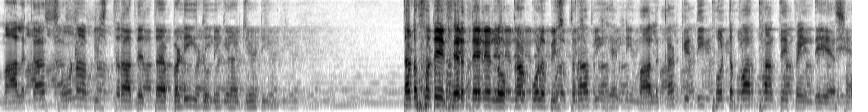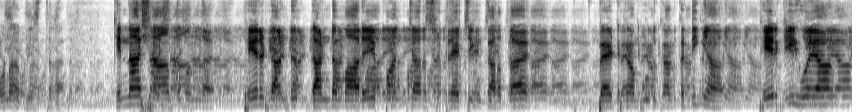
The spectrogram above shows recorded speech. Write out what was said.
ਮਾਲਕਾ ਸੋਹਣਾ ਬਿਸਤਰਾ ਦਿੱਤਾ ਬੜੀ ਦੁਨੀਆ ਜਿਹੜੀ। ਤੜਫਦੇ ਫਿਰਦੇ ਨੇ, ਲੋਕਾਂ ਕੋਲ ਬਿਸਤਰਾ ਵੀ ਹੈ ਨਹੀਂ। ਮਾਲਕਾ ਕਿੱਡੀ ਫੁੱਟਪਾਥਾਂ ਤੇ ਪੈਂਦੇ ਐ ਸੋਹਣਾ ਬਿਸਤਰਾ। ਕਿੰਨਾ ਸ਼ਾਂਤ ਬੰਦਾ ਹੈ। ਫਿਰ ਡੰਡ ਡੰਡ ਮਾਰੇ, ਪੰਜ ਚਾਰ ਸਟ੍ਰੈਚਿੰਗ ਕਰਦਾ ਹੈ, ਬੈਠਕਾਂ ਬੂਟਕਾਂ ਕੱਢੀਆਂ। ਫਿਰ ਕੀ ਹੋਇਆ?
